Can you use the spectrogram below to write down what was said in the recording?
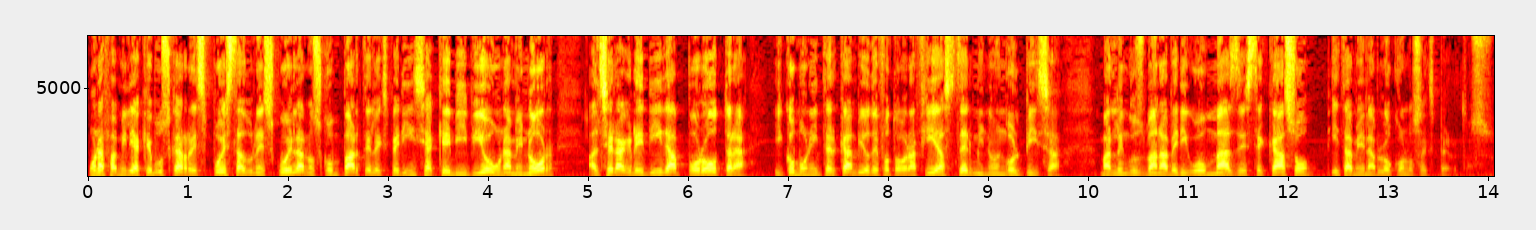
Una familia que busca respuesta de una escuela nos comparte la experiencia que vivió una menor al ser agredida por otra y cómo un intercambio de fotografías terminó en golpiza. Marlene Guzmán averiguó más de este caso y también habló con los expertos.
